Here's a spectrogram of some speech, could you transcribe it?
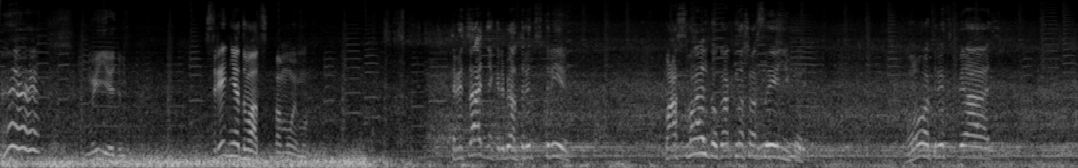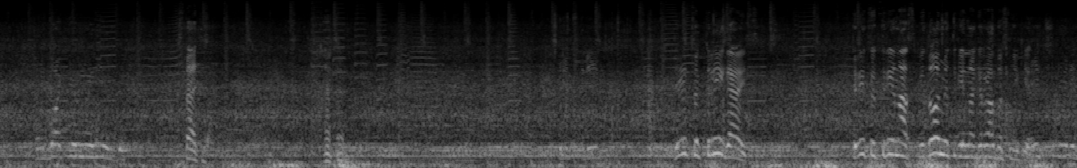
Мы едем. Средняя 20, по-моему. Тридцатник, ребят, 33. По асфальту, как на шоссейниках. О, 35. Бакерный ездит. Кстати. 33, гайс. 33 на спидометре на градуснике. 34.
